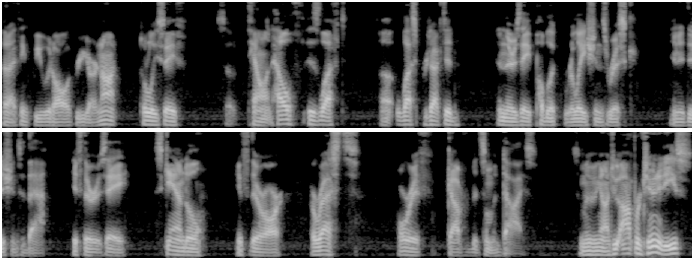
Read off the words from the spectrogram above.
that I think we would all agree are not totally safe. So talent health is left uh, less protected, and there's a public relations risk in addition to that if there is a scandal, if there are arrests, or if, God forbid, someone dies. So moving on to opportunities.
